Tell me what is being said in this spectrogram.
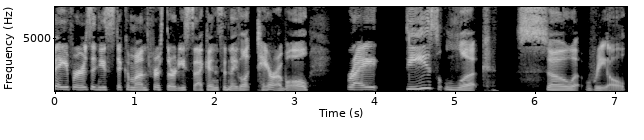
favors and you stick them on for 30 seconds and they look terrible, right? These look so real.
